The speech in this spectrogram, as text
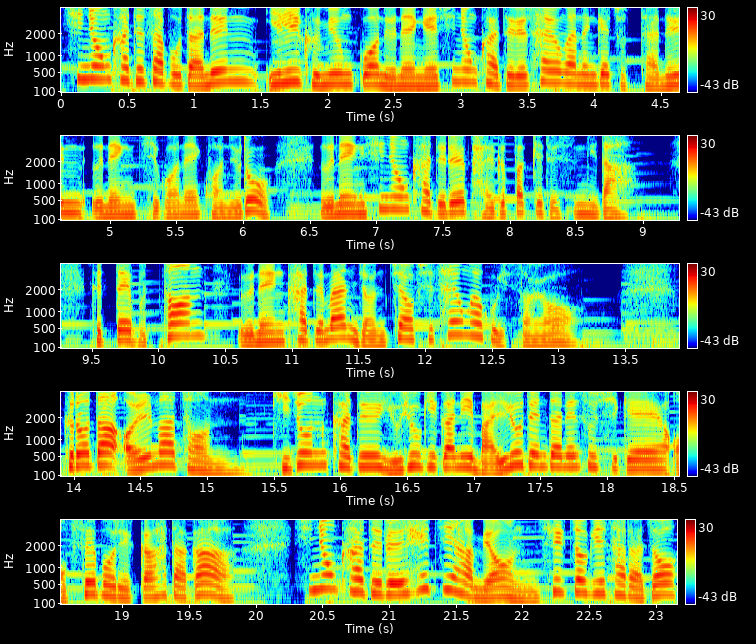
신용카드사보다는 1금융권 은행의 신용카드를 사용하는 게 좋다는 은행 직원의 권유로 은행 신용카드를 발급받게 됐습니다. 그때부턴 은행 카드만 연체 없이 사용하고 있어요. 그러다 얼마 전 기존 카드 유효 기간이 만료된다는 소식에 없애버릴까 하다가 신용카드를 해지하면 실적이 사라져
